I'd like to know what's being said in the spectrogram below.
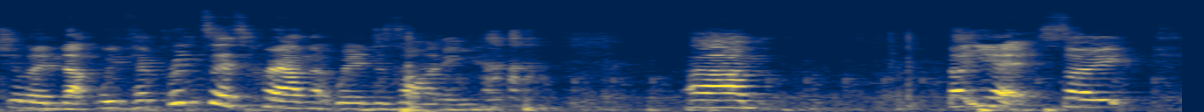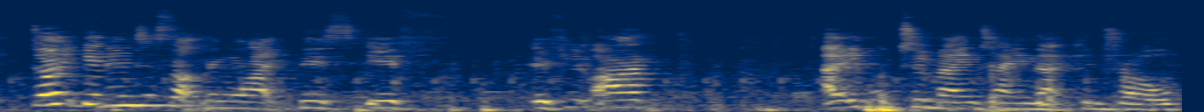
she'll end up with her princess crown that we're designing. Um, but yeah, so don't get into something like this if if you aren't able to maintain that control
